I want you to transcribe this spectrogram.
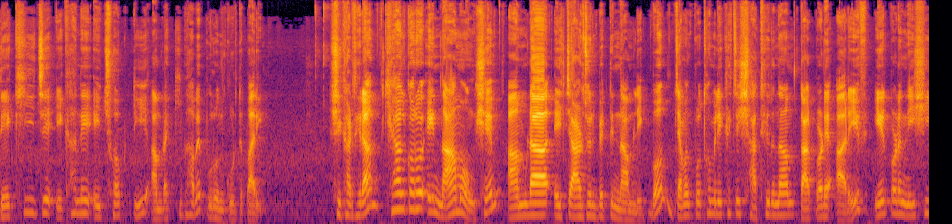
দেখি যে এখানে এই ছকটি আমরা কীভাবে পূরণ করতে পারি। শিক্ষার্থীরা, খেয়াল করো এই নাম অংশে আমরা এই চারজন ব্যক্তির নাম লিখব। যেমন প্রথমে লিখেছি সাথীর নাম, তারপরে আরিফ, এরপরে নিশি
